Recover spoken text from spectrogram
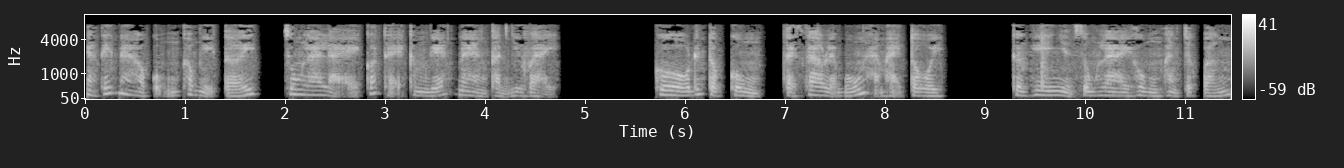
Nàng thế nào cũng không nghĩ tới Xuân Lai lại có thể căm ghét nàng thành như vậy. Cô đến tộc cùng tại sao lại muốn hãm hại tôi? Thường Hy nhìn Xuân Lai hùng hằng chất vấn.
